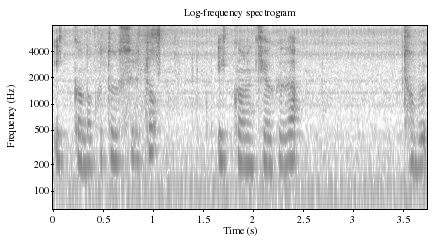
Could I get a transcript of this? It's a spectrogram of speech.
一個のことをすると一個の記憶が飛ぶ。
